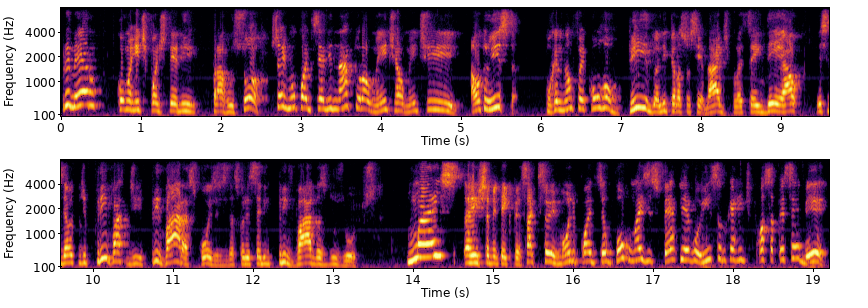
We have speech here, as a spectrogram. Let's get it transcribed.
Primeiro, como a gente pode ter ali para Rousseau, seu irmão pode ser ali naturalmente, realmente altruísta porque ele não foi corrompido ali pela sociedade, pelo esse ideal, esse ideal de privar, de privar as coisas, das coisas serem privadas dos outros. Mas a gente também tem que pensar que seu irmão ele pode ser um pouco mais esperto e egoísta do que a gente possa perceber.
